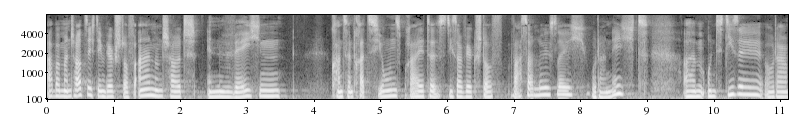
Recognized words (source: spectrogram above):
Aber man schaut sich den Wirkstoff an und schaut, in welchen Konzentrationsbreite ist dieser Wirkstoff wasserlöslich oder nicht. Ähm, und diese oder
